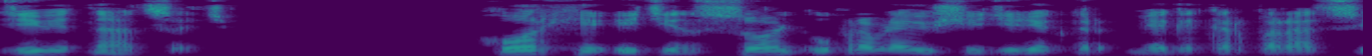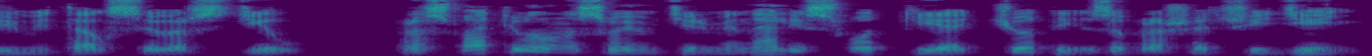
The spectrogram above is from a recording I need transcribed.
19. Хорхе Этинсоль, управляющий директор мегакорпорации Металл Северстил, просматривал на своем терминале сводки и отчеты за прошедший день,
